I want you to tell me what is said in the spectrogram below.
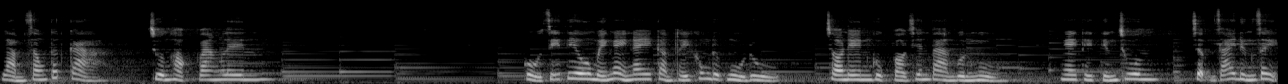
Làm xong tất cả, chuông học vang lên. Cổ dĩ tiêu mấy ngày nay cảm thấy không được ngủ đủ, cho nên gục vào trên bàn buồn ngủ. Nghe thấy tiếng chuông, chậm rãi đứng dậy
